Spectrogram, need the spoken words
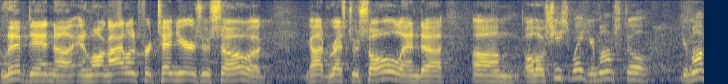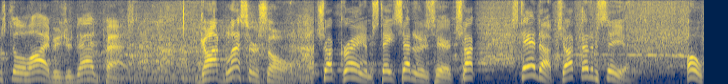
lived in, uh, in Long Island for 10 years or so. Uh, God rest her soul. And uh, um, although she's, wait, your mom's still, your mom's still alive as your dad passed. God bless her soul. Chuck Graham, state senator's here. Chuck, stand up, Chuck. Let him see you. Oh,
